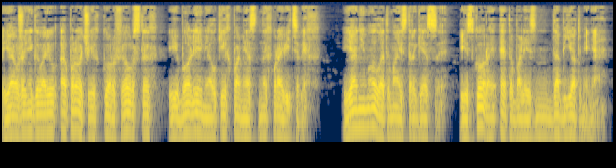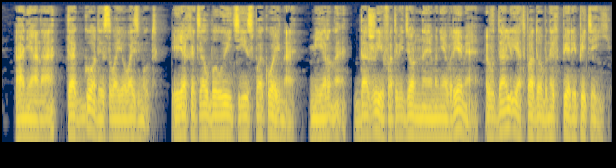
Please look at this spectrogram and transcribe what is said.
Я уже не говорю о прочих корфюрстах и более мелких поместных правителях. Я не молод, майстер Гессе, и скоро эта болезнь добьет меня. А не она, так годы свое возьмут. И я хотел бы уйти спокойно, мирно, дожив отведенное мне время вдали от подобных перипетий.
